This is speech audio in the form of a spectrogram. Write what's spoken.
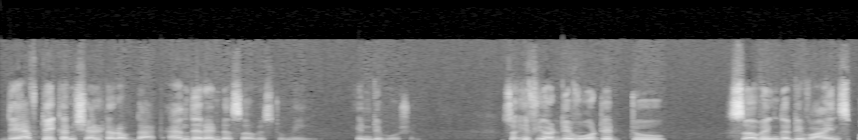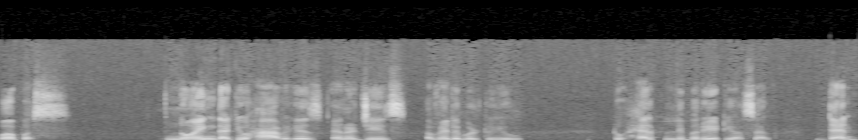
They have taken shelter of that and they render service to me in devotion. So if you are devoted to serving the divine's purpose, knowing that you have his energies available to you to help liberate yourself, then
